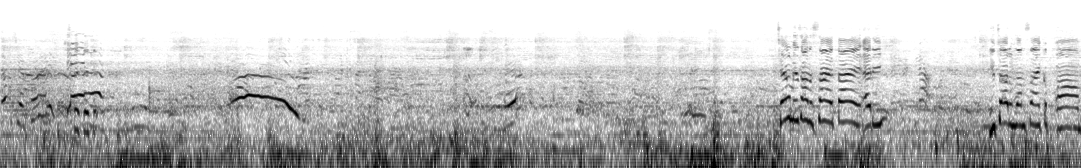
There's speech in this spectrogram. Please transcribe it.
That was your fun. Tell them it's on the same thing, Eddie. You told them it's on the same, um,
